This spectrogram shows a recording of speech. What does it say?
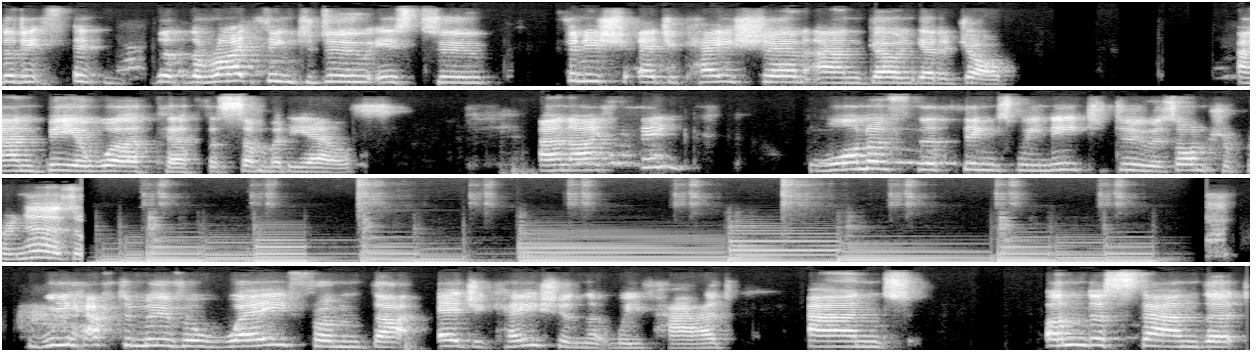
that it's it, that the right thing to do is to finish education and go and get a job and be a worker for somebody else. And I think one of the things we need to do as entrepreneurs we have to move away from that education that we've had and understand that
